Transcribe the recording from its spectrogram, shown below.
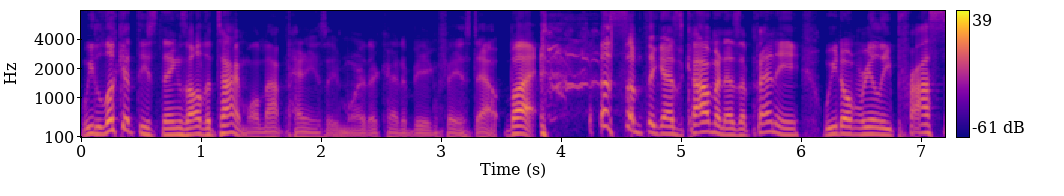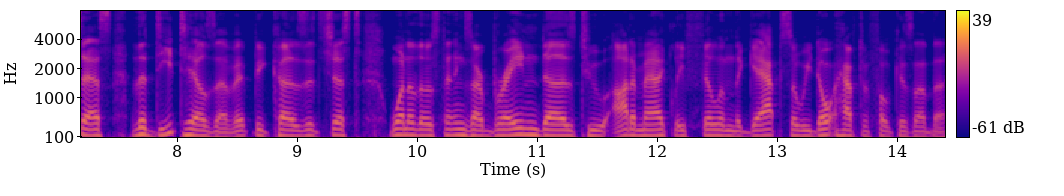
We look at these things all the time. Well, not pennies anymore. They're kind of being phased out. But something as common as a penny, we don't really process the details of it because it's just one of those things our brain does to automatically fill in the gaps so we don't have to focus on the,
